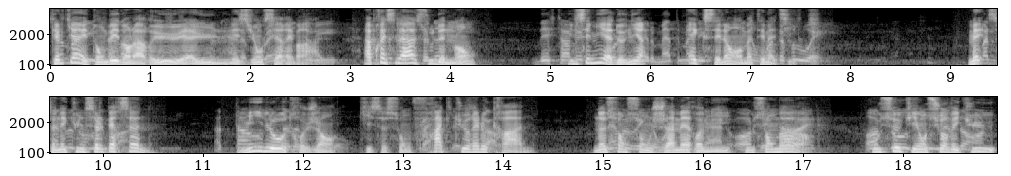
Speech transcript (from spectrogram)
Quelqu'un est tombé dans la rue et a eu une lésion cérébrale. Après cela, soudainement, il s'est mis à devenir excellent en mathématiques. Mais ce n'est qu'une seule personne. Mille autres gens qui se sont fracturés le crâne ne s'en sont jamais remis ou sont morts, ou ceux qui ont survécu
